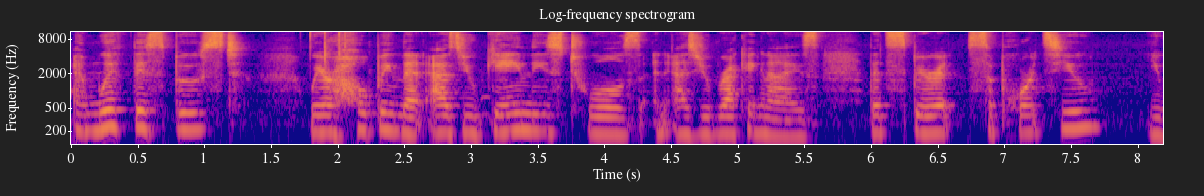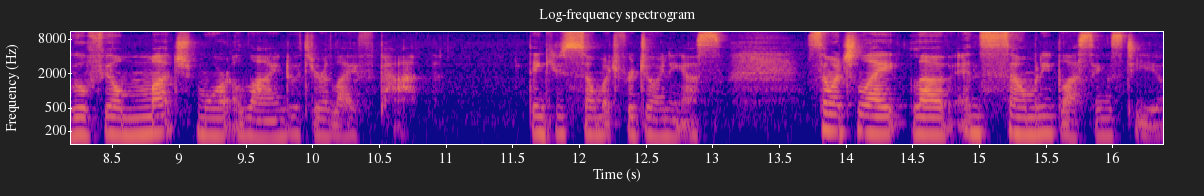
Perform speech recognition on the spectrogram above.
And with this boost, we are hoping that as you gain these tools and as you recognize that Spirit supports you, you will feel much more aligned with your life path. Thank you so much for joining us. So much light, love, and so many blessings to you.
